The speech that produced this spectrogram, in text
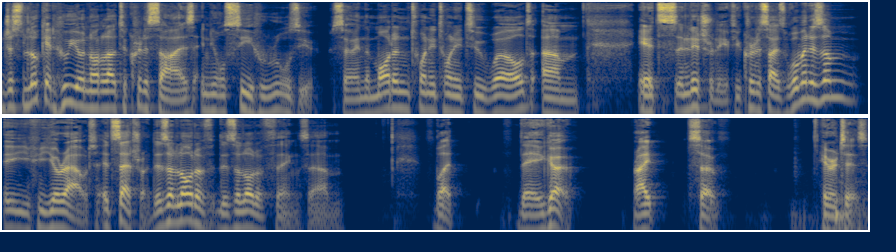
just look at who you're not allowed to criticize, and you'll see who rules you. So in the modern 2022 world, um, it's literally if you criticize womanism, you're out, etc. There's a lot of there's a lot of things, um, but there you go, right? So here it is.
